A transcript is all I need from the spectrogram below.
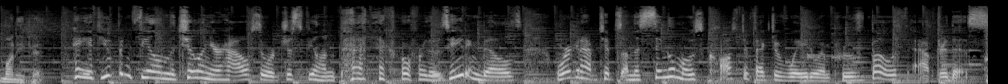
Money Pit. Hey, if you've been feeling the chill in your house or just feeling panic over those heating bills, we're going to have tips on the single most cost effective way to improve both after this.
